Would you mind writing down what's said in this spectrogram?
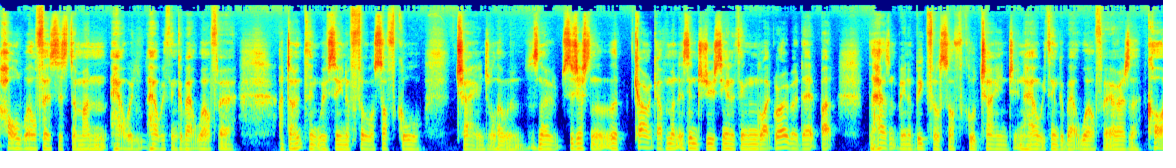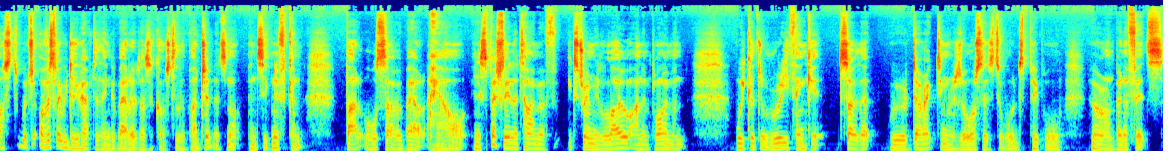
whole welfare system and how we how we think about welfare. I don't think we've seen a philosophical change, although there's no suggestion that the current government is introducing anything like robo-debt, but there hasn't been a big philosophical change in how we think about welfare as a cost, which obviously we do have to think about it as a cost to the budget. It's not insignificant, but also about how, especially in a time of extremely low unemployment, we could rethink it so that we were directing resources towards people who are on benefits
